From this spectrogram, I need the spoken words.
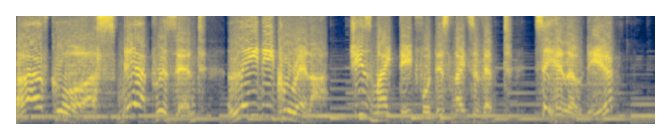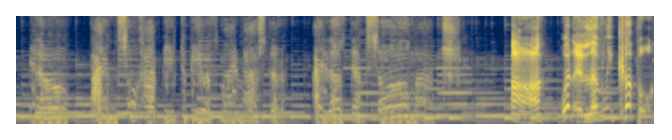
Of course. May I present Lady Corella? She's my date for this night's event. Say hello, dear. Hello. I am so happy to be with my master. I love them so much. Ah, what a lovely couple!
